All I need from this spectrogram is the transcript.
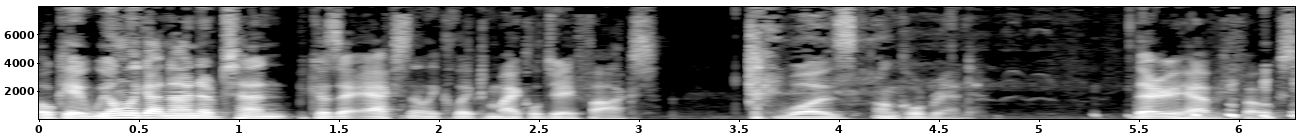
Okay, we only got nine out of ten because I accidentally clicked Michael J. Fox. Was Uncle Red. There you have it, folks.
